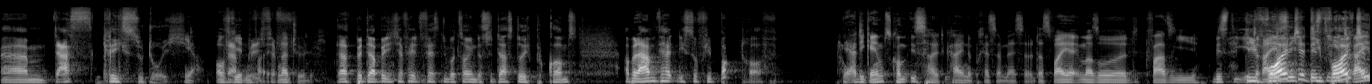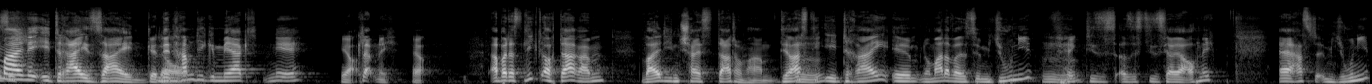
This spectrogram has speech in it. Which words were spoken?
Ähm, das kriegst du durch. Ja, auf Da jeden Fall, der- natürlich. Da, da bin ich der festen Überzeugung, dass du das durchbekommst. Aber da haben sie halt nicht so viel Bock drauf. ja, die Gamescom ist halt keine Pressemesse. Das war ja immer so quasi, bis die Die E30 wollte, bis die wollte E30 mal eine E3 sein. Genau. Und dann haben die gemerkt, nee, Ja. klappt nicht. Ja, Aber das liegt auch daran, weil die ein scheiß Datum haben. Du hast Mhm. die E3 im, normalerweise im Juni, fängt dieses, also ist dieses Jahr ja auch nicht, äh, hast du im Juni.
